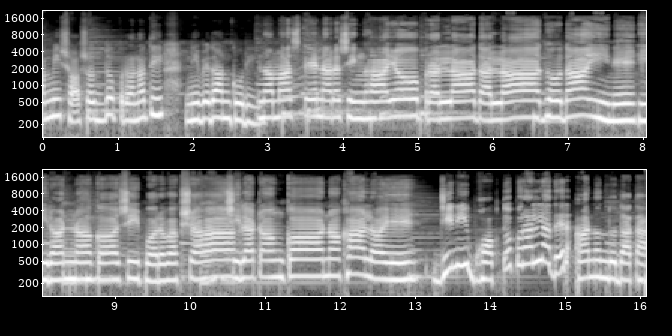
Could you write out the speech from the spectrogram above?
আমি সশ্রদ্ধ প্রণতি নিবেদন করি। নমস্তে নরসিংহায় প্রহ্লাদ আহ্লাদোদায়িনে হিরণ্যকশি পরবক্ষঃ শিলাটঙ্ক নখালয়ে যিনি ভক্ত প্রহ্লাদের আনন্দদাতা,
